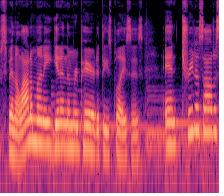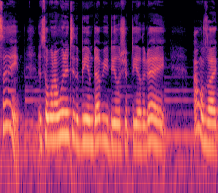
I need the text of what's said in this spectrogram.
Spend a lot of money getting them repaired at these places and treat us all the same. And so when I went into the BMW dealership the other day, I was like,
